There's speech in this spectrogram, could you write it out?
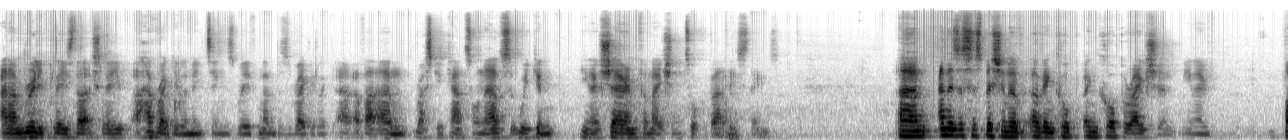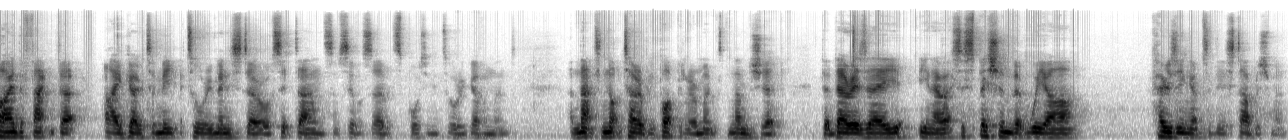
And I'm really pleased that actually I have regular meetings with members of regular uh, of um, Rescue Council now, so we can you know share information and talk about these things. Um, and there's a suspicion of, of incorpor incorporation, you know, by the fact that I go to meet a Tory minister or sit down with some civil servants supporting the Tory government, and that's not terribly popular amongst the membership that there is a, you know, a suspicion that we are cozying up to the establishment.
